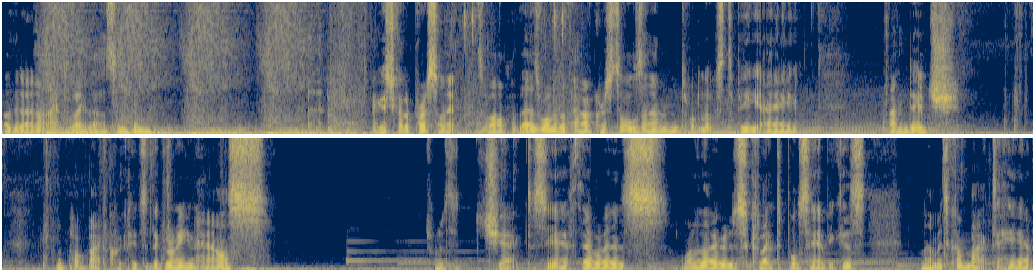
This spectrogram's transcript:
Oh, did I not activate that or something? I guess you've got to press on it as well. But there's one of the power crystals and what looks to be a bandage. I'm pop back quickly to the greenhouse. Just wanted to check to see if there was one of those collectibles here because allowed me to come back to here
